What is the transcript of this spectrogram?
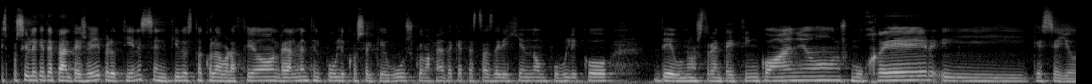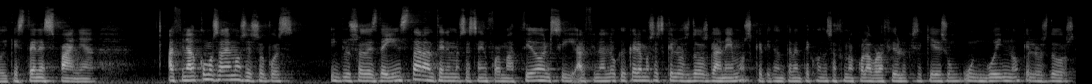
es posible que te plantees, oye, pero ¿tiene sentido esta colaboración? ¿Realmente el público es el que busco? Imagínate que te estás dirigiendo a un público de unos 35 años, mujer y qué sé yo, y que esté en España. Al final, ¿cómo sabemos eso? Pues incluso desde Instagram tenemos esa información. Si al final lo que queremos es que los dos ganemos, que evidentemente cuando se hace una colaboración lo que se quiere es un win-win, ¿no? que los dos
